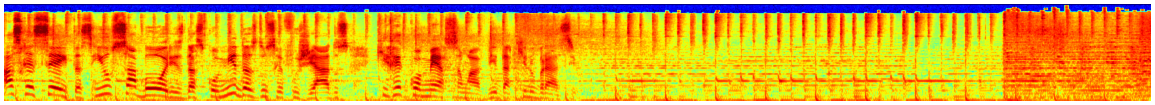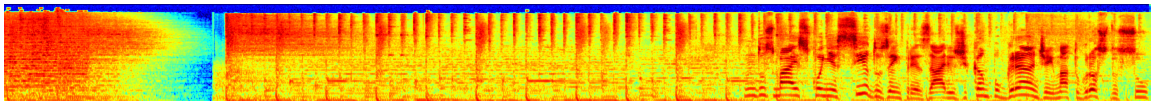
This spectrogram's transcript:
as receitas e os sabores das comidas dos refugiados que recomeçam a vida aqui no Brasil. Dos mais conhecidos empresários de Campo Grande, em Mato Grosso do Sul,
